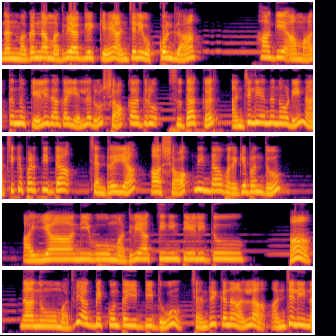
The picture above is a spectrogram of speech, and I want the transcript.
ನನ್ ಮಗನ್ನ ಮದುವೆ ಆಗ್ಲಿಕ್ಕೆ ಅಂಜಲಿ ಒಪ್ಕೊಂಡ್ಲಾ? ಹಾಗೆ ಆ ಮಾತನ್ನು ಕೇಳಿದಾಗ ಎಲ್ಲರೂ ಶಾಕ್ ಆದ್ರು. ಸುಧಾಕರ್ ಅಂಜಲಿಯನ್ನು ನೋಡಿ ನಾಚಿಕೆ ಪಡ್ತಿದ್ದ. ಚಂದ್ರಯ್ಯ ಆ ಶಾಕ್ನಿಂದ ಹೊರಗೆ ಬಂದು, ಅಯ್ಯ, ನೀವು ಮದ್ವೆ ಆಗ್ತೀನಿ ಅಂತ ಹೇಳಿದ್ದು ಹಾ, ನಾನು ಮದ್ವೆ ಆಗ್ಬೇಕು ಅಂತ ಇದ್ದಿದ್ದು ಚಂದ್ರಿಕನ ಅಲ್ಲ, ಅಂಜಲಿನ.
